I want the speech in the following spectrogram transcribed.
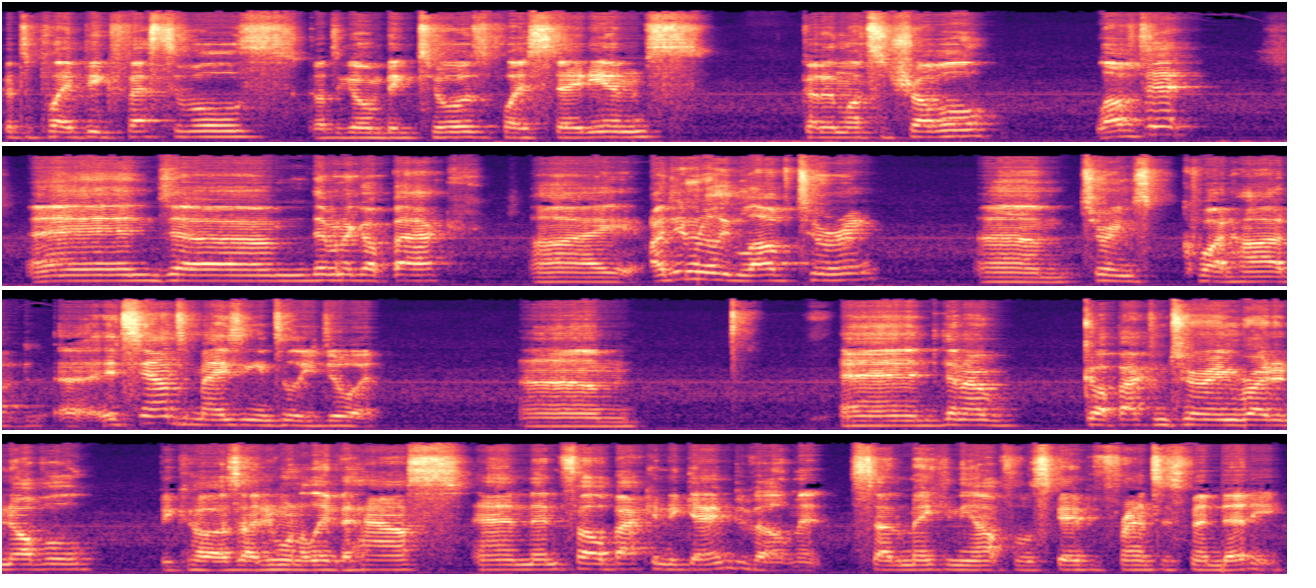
Got to play big festivals. Got to go on big tours, play stadiums. Got in lots of trouble. Loved it. And um, then when I got back, I I didn't really love touring. Um, touring's quite hard. Uh, it sounds amazing until you do it. Um, and then I got back from touring, wrote a novel because I didn't want to leave the house, and then fell back into game development. Started making the Artful Escape of Francis Vendetti.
